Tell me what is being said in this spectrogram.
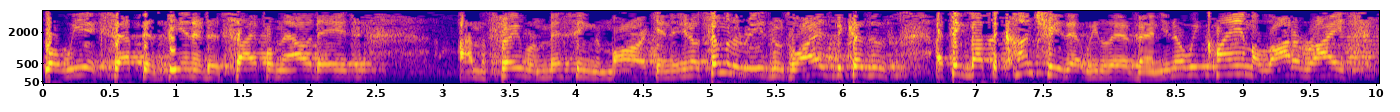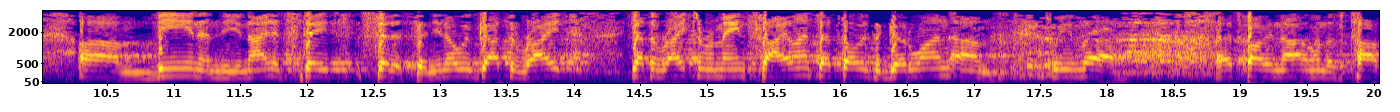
what we accept as being a disciple nowadays, I'm afraid we're missing the mark. And, you know, some of the reasons why is because of, I think about the country that we live in. You know, we claim a lot of rights um, being in the United States citizen. You know, we've got the right, got the right to remain silent. That's always a good one. Um, we've, uh, that's probably not one of the top,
